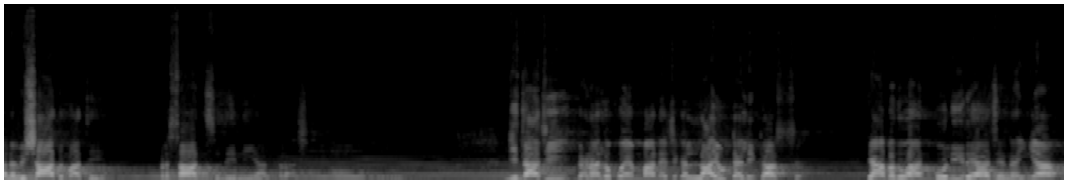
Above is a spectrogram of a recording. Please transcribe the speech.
અને વિષાદમાંથી પ્રસાદ સુધીની યાત્રા છે. ગીતાજી ઘણા લોકો એમ માને છે કે લાઈવ ટેલિકાસ્ટ છે. ત્યાં ભગવાન બોલી રહ્યા છે ને અહીંયા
